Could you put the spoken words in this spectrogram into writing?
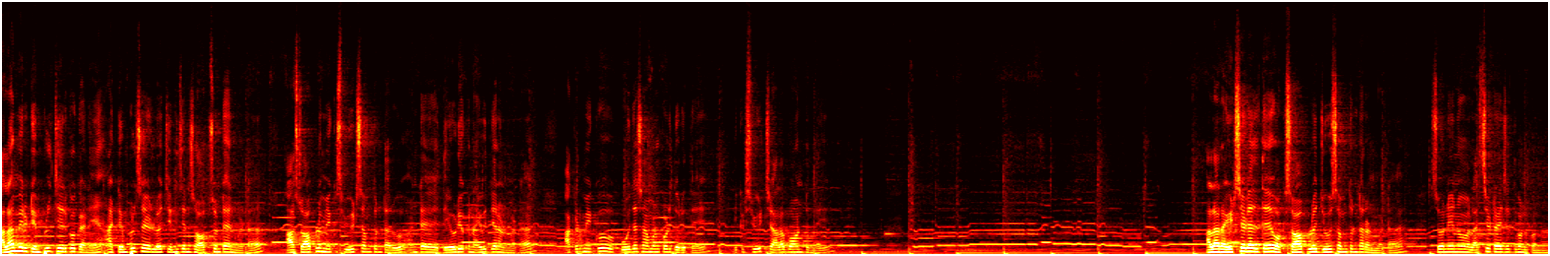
అలా మీరు టెంపుల్ చేరుకోగానే ఆ టెంపుల్ సైడ్లో చిన్న చిన్న షాప్స్ ఉంటాయన్నమాట. ఆ షాప్లో మీకు స్వీట్స్ అమ్ముతుంటారు అంటే దేవుడి యొక్క నైవేద్యాలు అనమాట అక్కడ మీకు పూజ సామాన్లు కూడా దొరుకుతాయి. ఇక్కడ స్వీట్ చాలా బాగుంటుంది. అలా రైట్ సైడ్ వెళ్తే ఒక షాప్లో జ్యూస్ అమ్ముతుంటారనమాట సో నేను లస్సీ ట్రై చేద్దాం అనుకున్నా.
